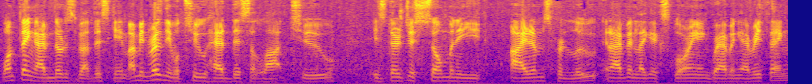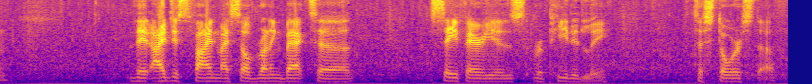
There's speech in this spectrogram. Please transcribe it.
One thing I've noticed about this game, I mean Resident Evil 2 had this a lot too, is there's just so many items for loot and I've been like exploring and grabbing everything that I just find myself running back to safe areas repeatedly to store stuff.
